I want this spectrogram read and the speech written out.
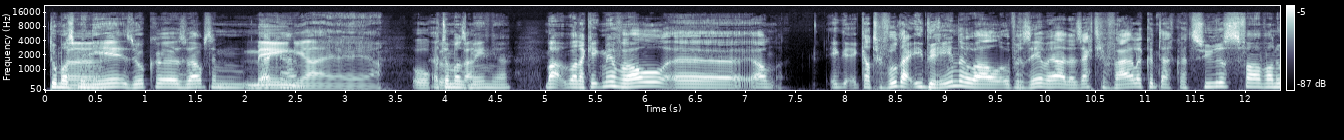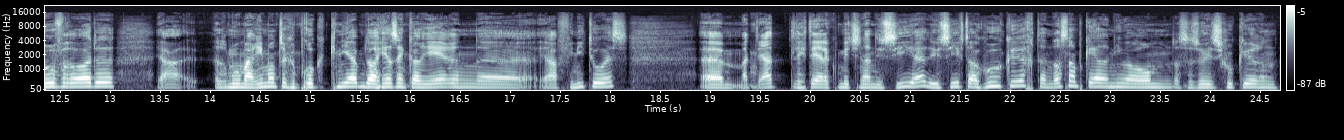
Thomas Meunier is ook eh, zwaar op zijn gegaan. ja, ja, ja, ja. Ook Thomas Meen, ja. Maar wat ik me vooral... ja, ik, ik had het gevoel dat iedereen er wel over zei van ja, dat is echt gevaarlijk, je kunt daar kwetsures van, van overhouden. Ja, er moet maar iemand een gebroken knie hebben dat heel zijn carrière eh, ja, finito is. Ehm, maar ja, het ligt eigenlijk een beetje aan de UC. Hè. De UC heeft dat goedgekeurd en dat snap ik eigenlijk niet waarom dat ze zoiets goedkeuren.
